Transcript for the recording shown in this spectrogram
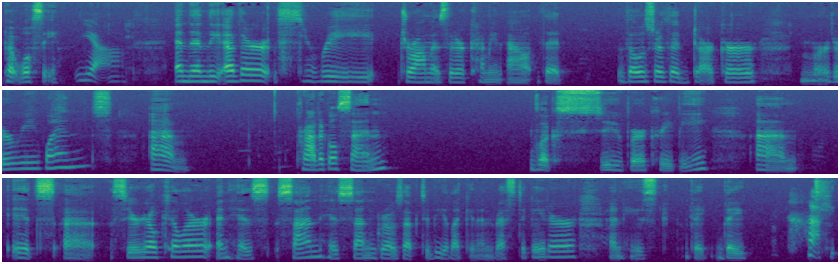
but we'll see. Yeah. And then the other three dramas that are coming out that those are the darker murdery ones. Um, Prodigal Son looks super creepy. Um, it's a serial killer and his son. His son grows up to be like an investigator, and he's they they te-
